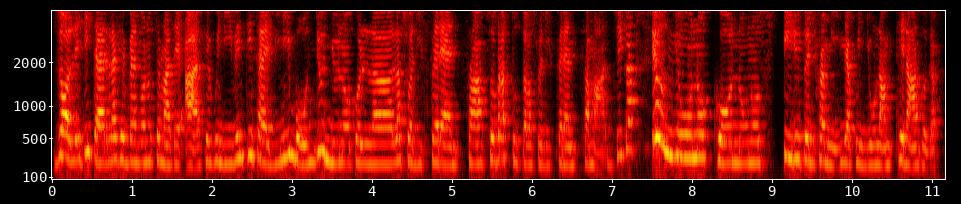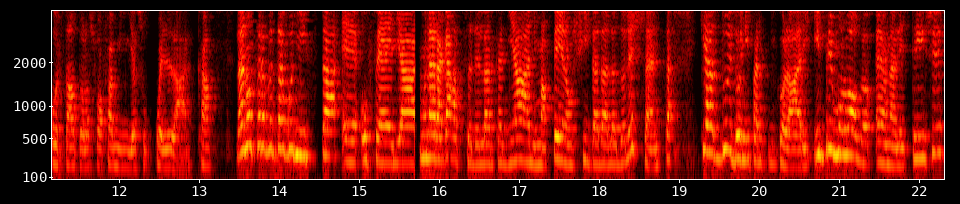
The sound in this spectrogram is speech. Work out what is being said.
zolle di terra che vengono chiamate arche, quindi 26 mini ognuno con la sua differenza, soprattutto la sua differenza magica, e ognuno con uno spirito di famiglia, quindi un antenato che ha portato la sua famiglia su quell'arca. La nostra protagonista è Ofelia, una ragazza dell'arca di anima appena uscita dall'adolescenza che ha due doni particolari. In primo luogo è una lettrice,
